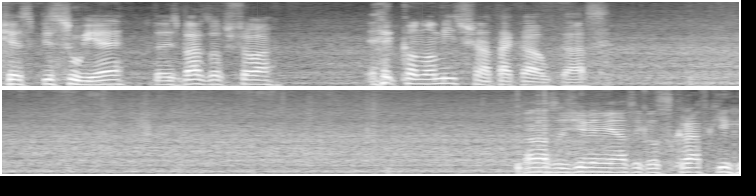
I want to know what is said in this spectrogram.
się spisuje. To jest bardzo pszczoła ekonomiczna taka ukaz. Na codziennie miała tylko skrawki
